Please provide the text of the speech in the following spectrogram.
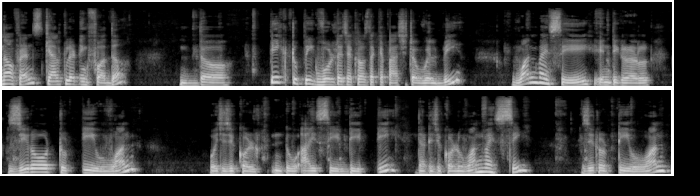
Now friends, calculating further, the peak to peak voltage across the capacitor will be 1 by C integral 0 to T1 which is equal to IC dt that is equal to 1 by C 0 T1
